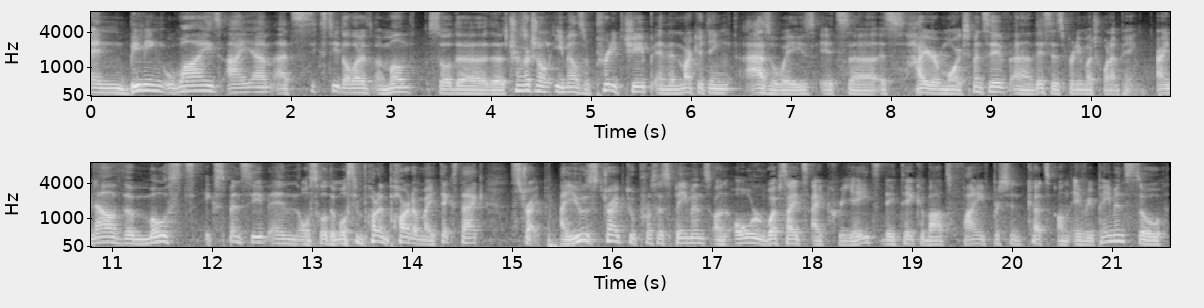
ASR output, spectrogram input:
And billing wise, I am at $60 a month. So the, the transactional emails are pretty cheap. And then marketing, as always, it's, uh, it's higher, more expensive. And this is pretty much what I'm paying. All right, now the most expensive and also the most important part of my tech stack, Stripe. I use Stripe to process payments on all websites I create. They take about 5% cut on every payment. So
